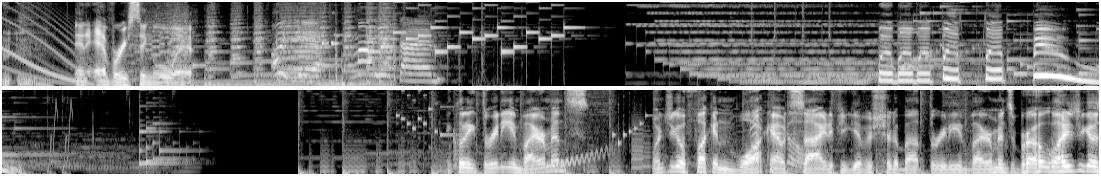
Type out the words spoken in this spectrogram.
In every single way. Oh yeah, Mario time. Boo boo boo boo boo boo. Including 3D environments? Why don't you go fucking walk outside if you give a shit about 3D environments, bro? Why don't you go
